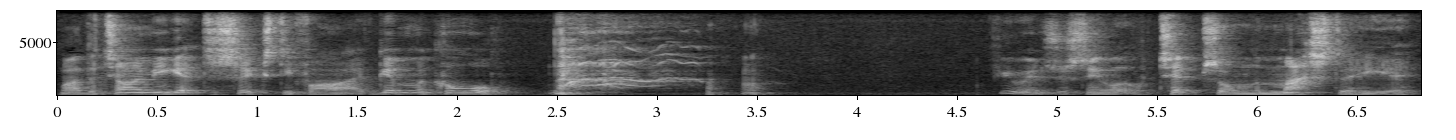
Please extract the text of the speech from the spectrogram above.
By the time you get to 65, give them a call. a few interesting little tips on the master here.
